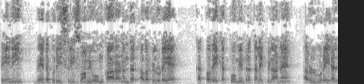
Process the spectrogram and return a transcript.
தேனி வேதபுரி ஸ்ரீ சுவாமி ஓம்காரானந்தர் அவர்களுடைய கற்பவை கற்போம் என்ற தலைப்பிலான அருள் உரைகள்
